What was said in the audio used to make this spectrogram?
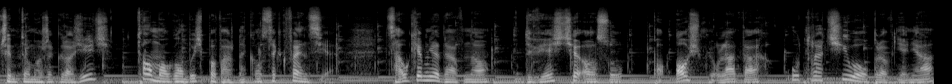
Czym to może grozić? To mogą być poważne konsekwencje. Całkiem niedawno 200 osób po 8 latach utraciło uprawnienia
